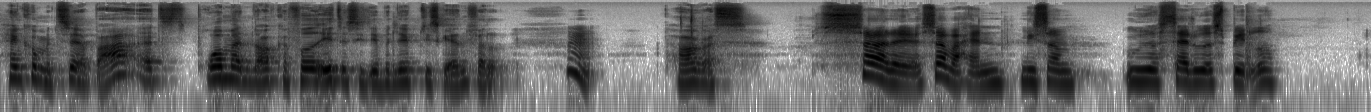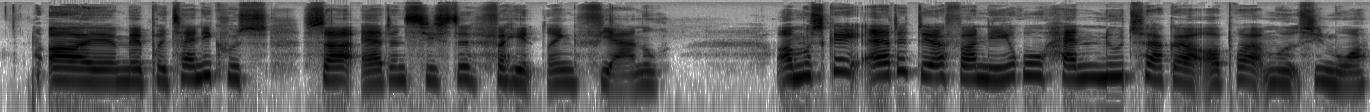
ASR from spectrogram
Han kommenterer bare, at brormanden nok har fået et af sit epileptiske anfald. Hmm. Pokkers. så, det, så var han ligesom ude og sat ud af spillet. Og øh, med Britannicus, så er den sidste forhindring fjernet. Og måske er det derfor, Nero han nu tør gøre oprør mod sin mor.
